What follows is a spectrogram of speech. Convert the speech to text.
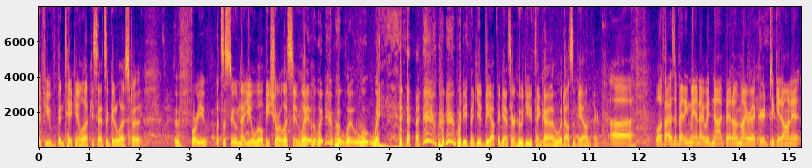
if you've been taking a look, you said it's a good list. Uh, for you, let's assume that you will be shortlisted. What, what, what, what, do you think you'd be up against, or who do you think uh, would else be on there? Well, if I was a betting man, I would not bet on my record to get on it.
